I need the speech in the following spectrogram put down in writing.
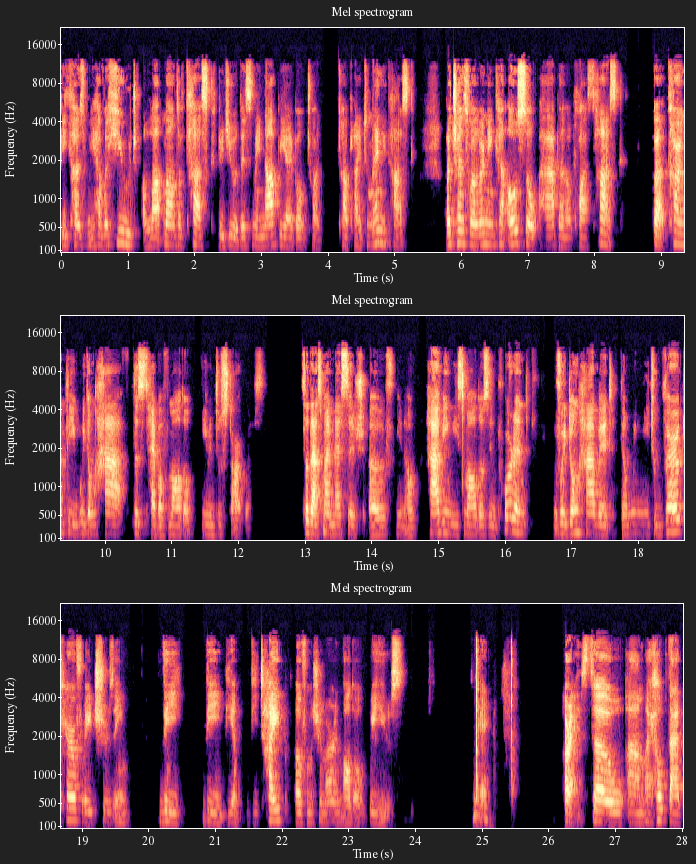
because we have a huge amount of tasks to do. This may not be able to, to apply to many tasks, but transfer learning can also happen across tasks. But currently, we don't have this type of model even to start with. So that's my message of you know having these models important. If we don't have it, then we need to very carefully choosing the the, the, the type of machine learning model we use. Okay. All right, so um, I hope that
